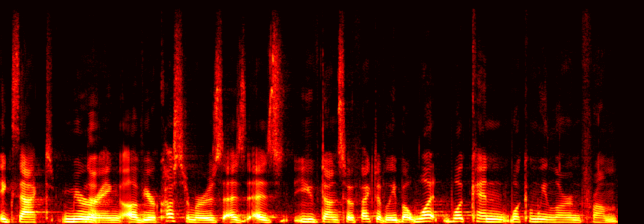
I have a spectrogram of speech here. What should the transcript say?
exact mirroring no. of your customers as, as you've done so effectively, but what, what, can, what can we learn from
